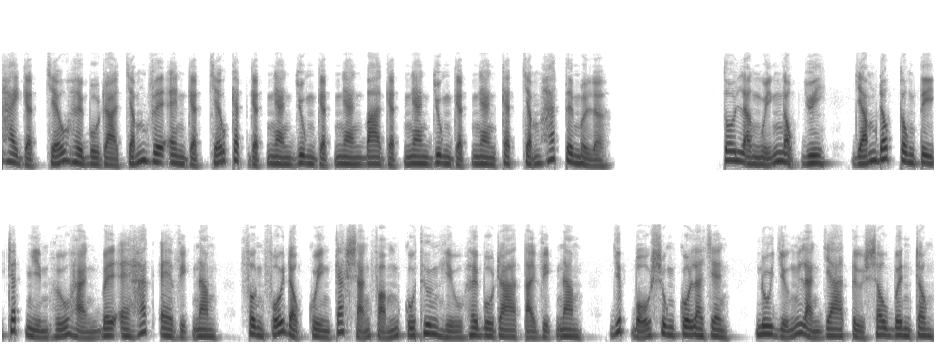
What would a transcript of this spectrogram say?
2 gạch chéo hebora vn gạch chéo cách gạch ngang dung gạch ngang ba gạch ngang dung gạch ngang cách html Tôi là Nguyễn Ngọc Duy, Giám đốc công ty trách nhiệm hữu hạn BEHE Việt Nam, phân phối độc quyền các sản phẩm của thương hiệu Hebora tại Việt Nam, giúp bổ sung collagen, nuôi dưỡng làn da từ sâu bên trong.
